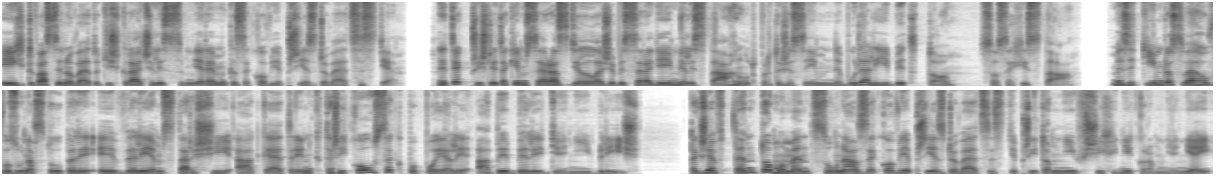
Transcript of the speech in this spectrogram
Jejich dva synové totiž kráčeli směrem k Zekově příjezdové cestě. Hned jak přišli, tak jim Sarah sdělila, že by se raději měli stáhnout, protože se jim nebude líbit to, co se chystá. Mezitím do svého vozu nastoupili i William starší a Catherine, kteří kousek popojeli, aby byli dění blíž. Takže v tento moment jsou na Zekově příjezdové cestě přítomní všichni kromě něj.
